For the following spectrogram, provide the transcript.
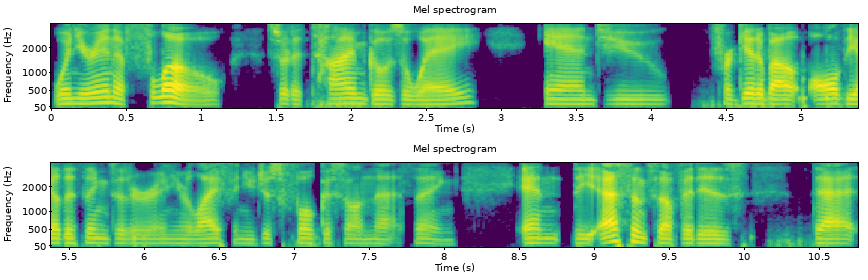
when you're in a flow, sort of time goes away, and you forget about all the other things that are in your life, and you just focus on that thing. And the essence of it is that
